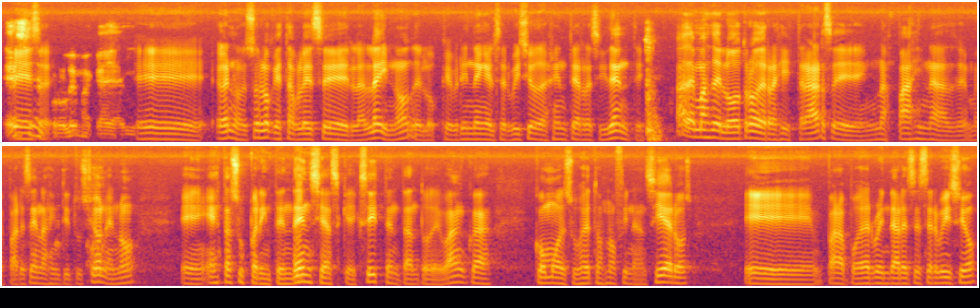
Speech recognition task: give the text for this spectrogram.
Ese es el problema que hay ahí. Eh, bueno, eso es lo que establece la ley, ¿no? De los que brinden el servicio de agente residente. Además del otro de registrarse en unas páginas, eh, me parece, en las instituciones, ¿no? En estas superintendencias que existen, tanto de banca como de sujetos no financieros, eh, para poder brindar ese servicio.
